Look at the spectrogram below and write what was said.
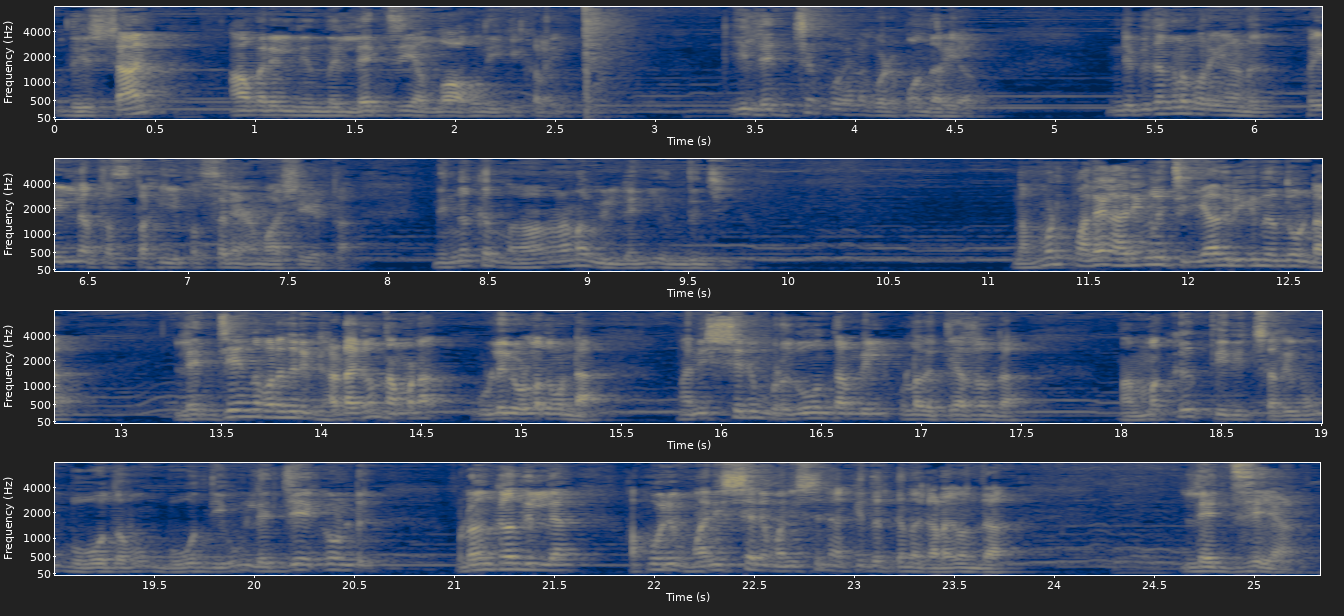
ഉദ്ദേശിച്ചാൽ അവനിൽ നിന്ന് ലജ്ജ അള്ളാഹു നീക്കിക്കളയും. ഈ ലജ്ജ പോയാലുള്ള കുഴപ്പമെന്നറിയാം നിബിതങ്ങൾ പറയാണ് ആശയട്ട തസ്തഹി ഫസ്സനഅമാശയിട്ട." നിങ്ങൾക്ക് നാണമില്ലെങ്കിൽ എന്തും ചെയ്യാം. നമ്മൾ പല കാര്യങ്ങളും ചെയ്യാതിരിക്കുന്നത് എന്തുകൊണ്ടാ? ലജ്ജ എന്ന് പറഞ്ഞൊരു ഘടകം നമ്മുടെ ഉള്ളിലുള്ളതുകൊണ്ടാ മനുഷ്യരും മൃഗവും തമ്മിൽ ഉള്ള വ്യത്യാസം എന്താ? നമുക്ക് തിരിച്ചറിവും ബോധവും ബോധ്യവും ലജ്ജയൊക്കെ ഉണ്ട്. മൃഗങ്ങൾക്കതില്ല അപ്പൊ ഒരു മനുഷ്യനെ മനുഷ്യനാക്കി തീർക്കുന്ന ഘടകം എന്താ? ലജ്ജയാണ്.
